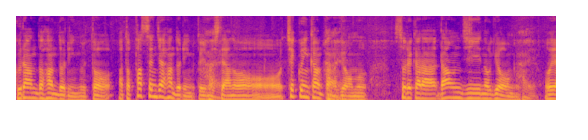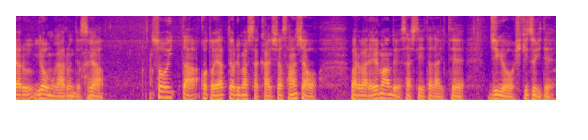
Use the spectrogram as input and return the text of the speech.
グランドハンドリングと、あとパッセンジャーハンドリングといいまして、はい、あのチェックインカウンターの業務、はい、それからラウンジの業務をやる業務があるんですが、はい、そういったことをやっておりました会社3社を、我々 M&A させていただいて、事業を引き継いで、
